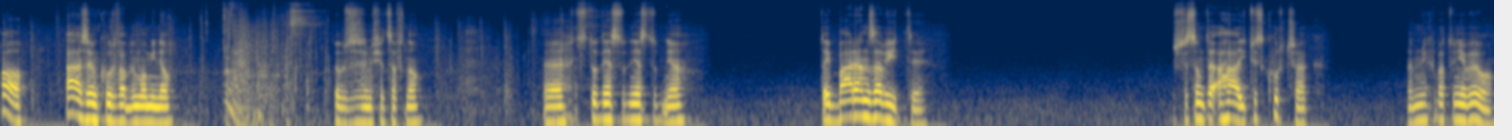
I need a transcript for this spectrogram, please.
O! A, żem kurwa bym ominął. Dobrze, żebym się cofnął. E, studnia, studnia, studnia. Tutaj baran zabity. Jeszcze są te... Aha, i tu jest kurczak. Ale mnie chyba tu nie było.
